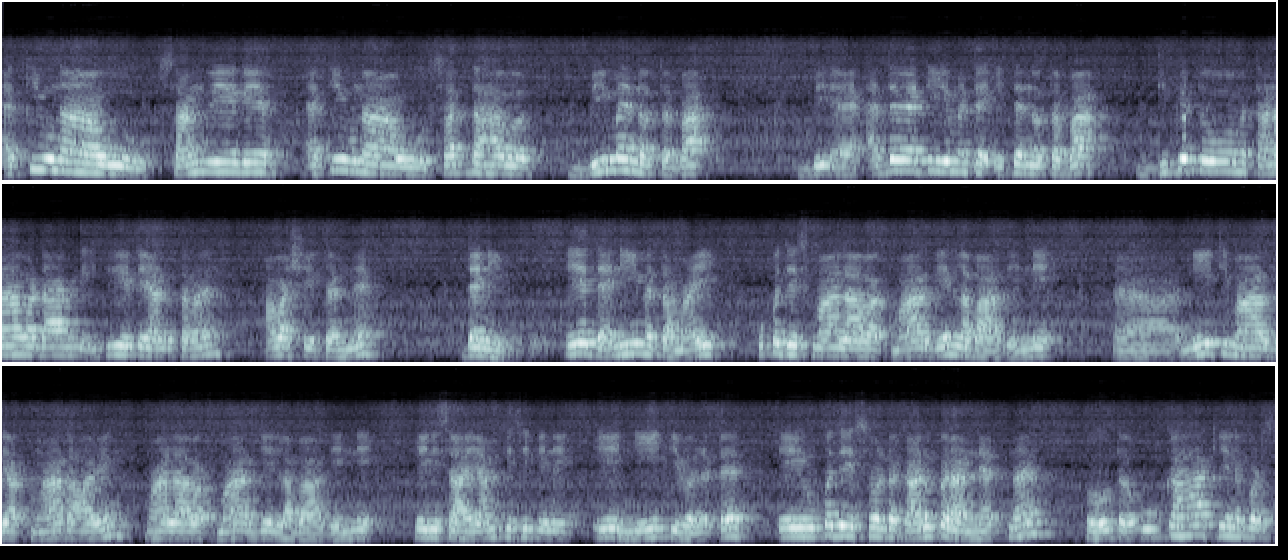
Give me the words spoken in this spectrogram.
ඇති වුණා වූ සංවේගය ඇති වුණා වූ ශ්‍රද්ධාව බිම නොතබ ඇද වැටීමට ඉඩ නොතබා දිගටම තනවා වඩාගෙන ඉදිරියට යන්න තරම් අවශ්‍ය කරන දැනීම. ඒ දැනීම තමයි උපදේශ මාලාවක් මාර්ගයෙන් ලබා දෙන්නේ. නීති මාර්ගයක් මාතාවෙන් මාලාවක් මාර්ගයෙන් ලබා දෙන්නේ. ඒ නිසා යම් කිසි කෙනෙක් ඒ නීති වලට ඒ උපදේශ වලට ගරු කරන්නේ නැත්නම් ඔහුට උග්ඝහ කියන කොටස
